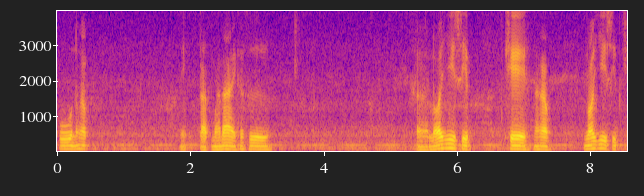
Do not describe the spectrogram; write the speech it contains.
คูณนะครับนี่ตัดมาได้ก็คือร้อยยี่สิบเคนะครับร้อยยี่สิบเค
